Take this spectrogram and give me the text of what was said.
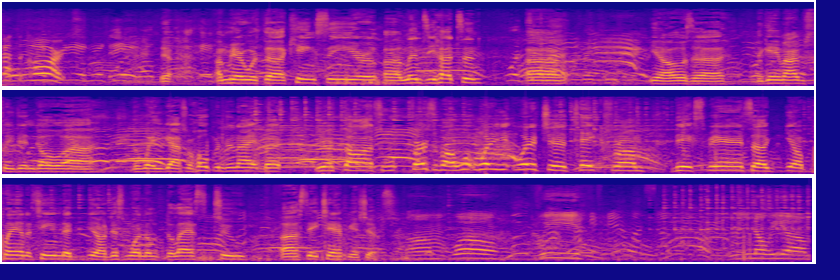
I got the card. Yeah, I'm here with uh, King Senior uh, Linzy Hudson. Uh, you know, it was uh, the game obviously didn't go uh, the way you guys were hoping tonight, but your thoughts. First of all, what what, you, what did you take from the experience of you know playing a team that you know just won the, the last two uh, state championships? Um, well, we you know we um,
